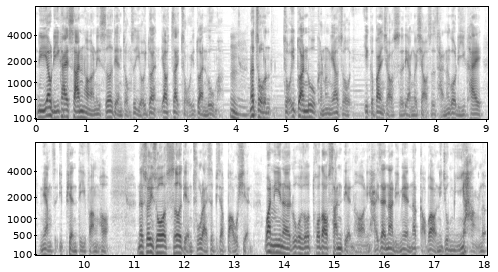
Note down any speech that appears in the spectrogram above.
你要离开山哈，你十二点总是有一段要再走一段路嘛，嗯，那走走一段路可能你要走一个半小时、两个小时才能够离开那样子一片地方哈，那所以说十二点出来是比较保险，万一呢如果说拖到三点哈，你还在那里面，那搞不好你就迷航了，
